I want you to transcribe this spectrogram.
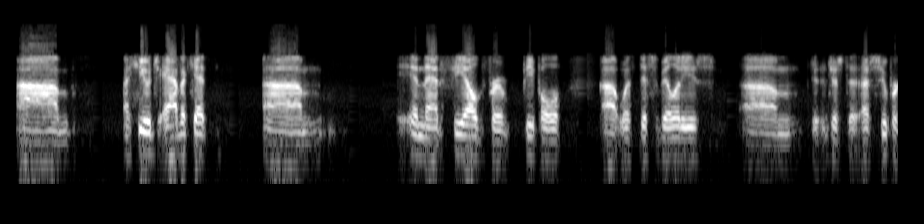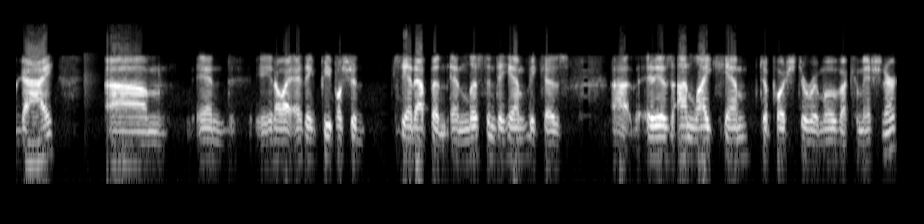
Um, a huge advocate um, in that field for people uh, with disabilities. Um, just a, a, super guy, um, and you know I, I, think people should stand up and, and listen to him because uh, it is unlike him to push to remove a commissioner,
